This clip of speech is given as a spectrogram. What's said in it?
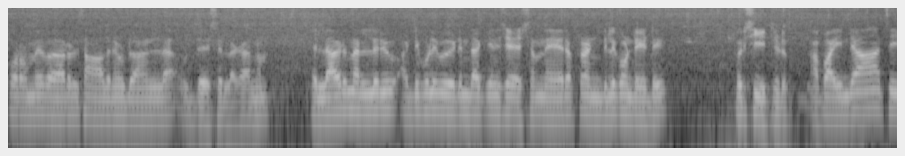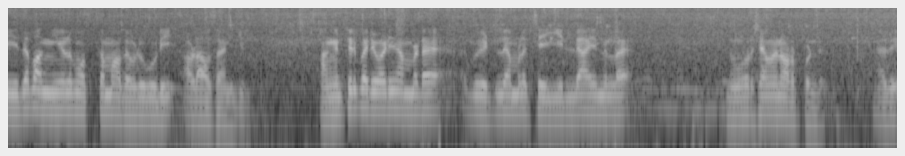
പുറമെ വേറൊരു സാധനം ഇടാനുള്ള ഉദ്ദേശമില്ല. കാരണം എല്ലാവരും നല്ലൊരു അടിപൊളി വീടുണ്ടാക്കിയതിന് ശേഷം നേരെ ഫ്രണ്ടിൽ കൊണ്ടുപോയിട്ട് ഒരു ഷീറ്റ് ഇടും. അപ്പോൾ അതിന്റെ ആ ചെയ്ത ഭംഗികൾ മൊത്തം അതോടുകൂടി അവിടെ അവസാനിക്കും. അങ്ങനത്തെ ഒരു പരിപാടി നമ്മുടെ വീട്ടിൽ നമ്മൾ ചെയ്യില്ല എന്നുള്ള നൂറ് ശതമാനം ഉറപ്പുണ്ട്. അത്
